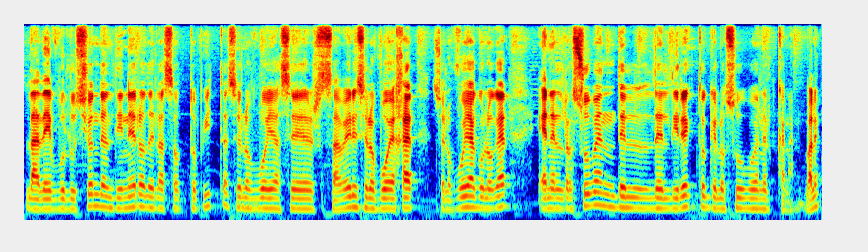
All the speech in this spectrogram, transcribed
la devolución del dinero de las autopistas, se los voy a hacer saber y se los voy a dejar, se los voy a colocar en el resumen del, del directo que lo subo en el canal, ¿vale?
